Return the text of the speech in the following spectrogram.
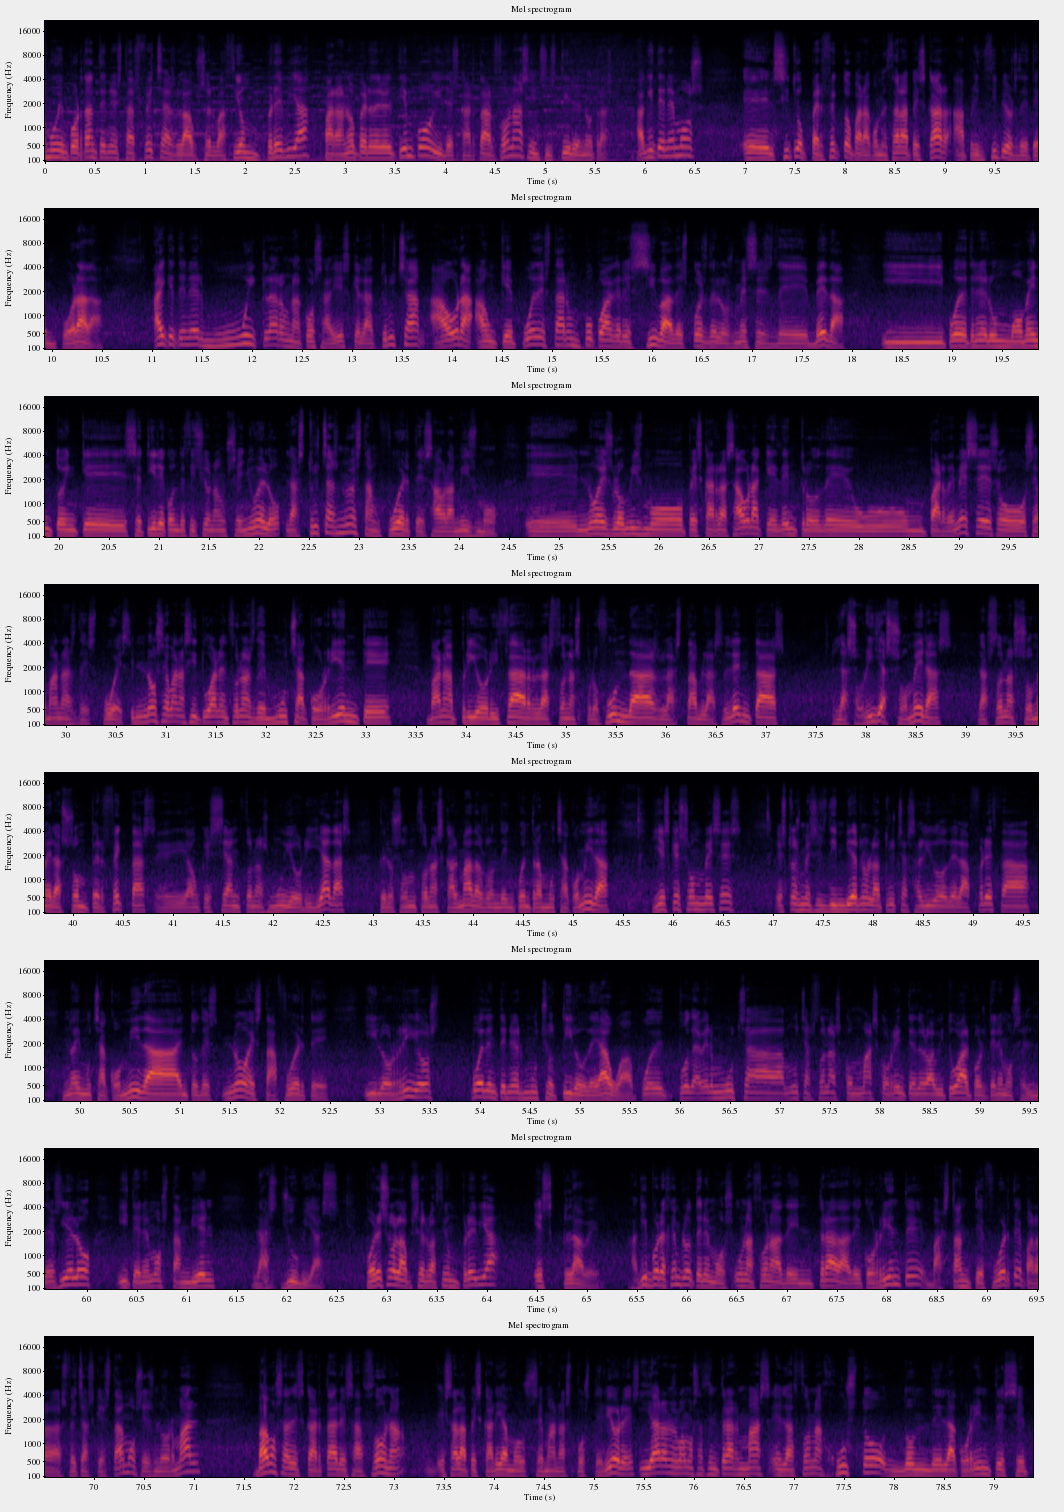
Muy importante en estas fechas la observación previa para no perder el tiempo y descartar zonas e insistir en otras. Aquí tenemos el sitio perfecto para comenzar a pescar a principios de temporada. Hay que tener muy clara una cosa, y es que la trucha ahora, aunque puede estar un poco agresiva después de los meses de veda y puede tener un momento en que se tire con decisión a un señuelo. Las truchas no están fuertes ahora mismo, eh, no es lo mismo pescarlas ahora que dentro de un par de meses o semanas después. No se van a situar en zonas de mucha corriente, van a priorizar las zonas profundas, las tablas lentas, las orillas someras, las zonas someras son perfectas, eh, aunque sean zonas muy orilladas, pero son zonas calmadas donde encuentran mucha comida. Y es que son meses, estos meses de invierno la trucha ha salido de la freza, no hay mucha comida, entonces no está fuerte. Y los ríos pueden tener mucho tiro de agua, puede, puede haber muchas zonas con más corriente de lo habitual, porque tenemos el deshielo y tenemos también las lluvias. Por eso la observación previa es clave. Aquí, por ejemplo, tenemos una zona de entrada de corriente bastante fuerte para las fechas que estamos, es normal. Vamos a descartar esa zona, esa la pescaríamos semanas posteriores, y ahora nos vamos a centrar más en la zona justo donde la corriente se,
